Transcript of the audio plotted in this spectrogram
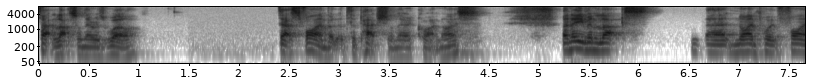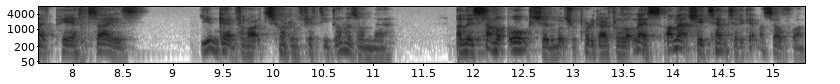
Fat Luck's on there as well. That's fine, but the patches on there are quite nice. And even Luck's uh, nine point five PSAs, you can get them for like two hundred and fifty dollars on there. And there's some at auction which will probably go for a lot less. I'm actually tempted to get myself one,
